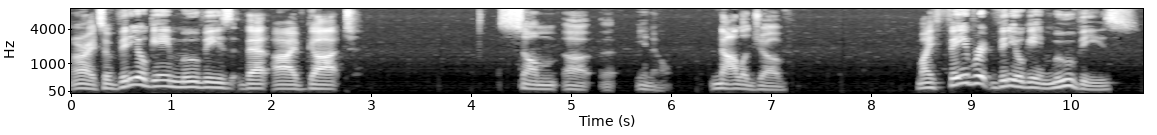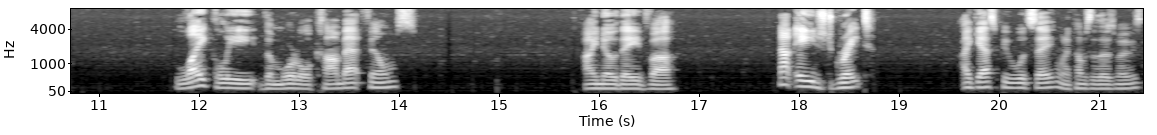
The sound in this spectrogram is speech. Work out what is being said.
All right, so video game movies that I've got some, uh, you know, knowledge of. My favorite video game movies, likely the Mortal Kombat films. I know they've uh, not aged great, I guess people would say when it comes to those movies.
